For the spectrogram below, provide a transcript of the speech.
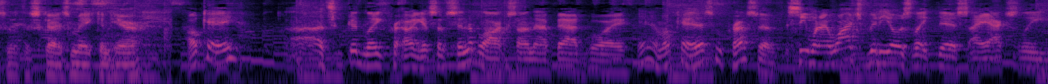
See what this guy's making here. Okay. Ah, it's a good leg. Pre- oh, get some cinder blocks on that bad boy. Damn, okay, that's impressive. See, when I watch videos like this, I actually,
